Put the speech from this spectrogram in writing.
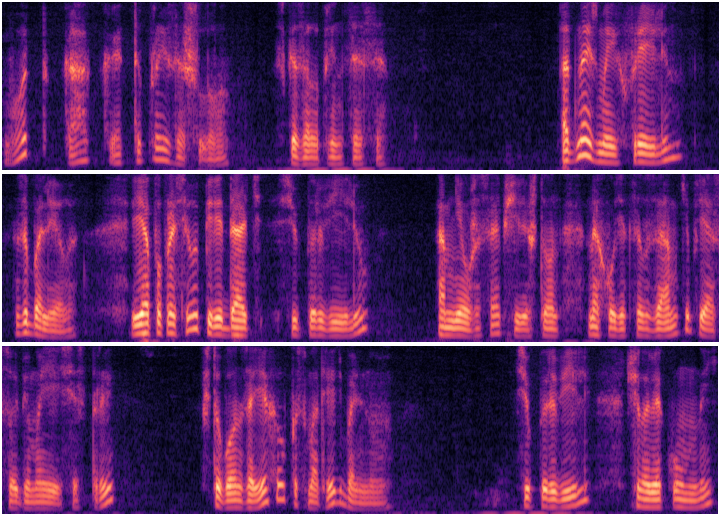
«Вот как это произошло», — сказала принцесса. «Одна из моих фрейлин заболела, и я попросила передать Сюпервилю, а мне уже сообщили, что он находится в замке при особе моей сестры, чтобы он заехал посмотреть больную. Сюпервиль — человек умный,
